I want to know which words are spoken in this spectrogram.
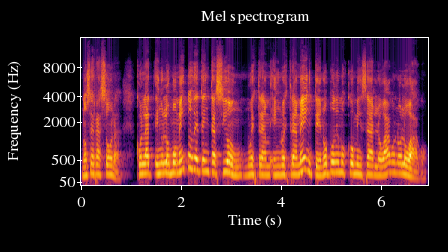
no se razona. Con la, en los momentos de tentación, nuestra, en nuestra mente no podemos comenzar, lo hago o no lo hago.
